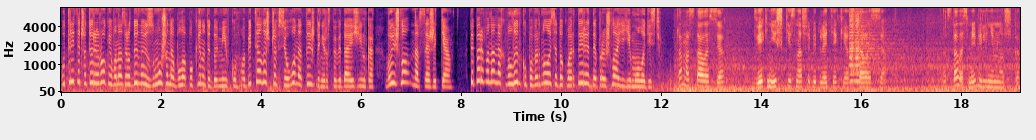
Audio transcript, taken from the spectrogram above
У 34 роки вона з родиною змушена була покинути домівку. Обіцяли, що всього на тиждень, розповідає жінка. Вийшло на все життя. Тепер вона на хвилинку повернулася до квартири, де пройшла її молодість. Там э, две книжки с нашей библиотеки осталось. Осталось мебели немножко.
